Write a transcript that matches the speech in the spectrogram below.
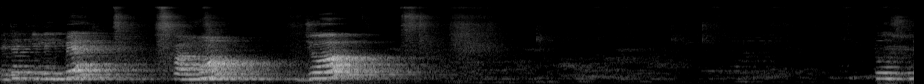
এটা কি লিখবে? সম যোগ তুষ্ট।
